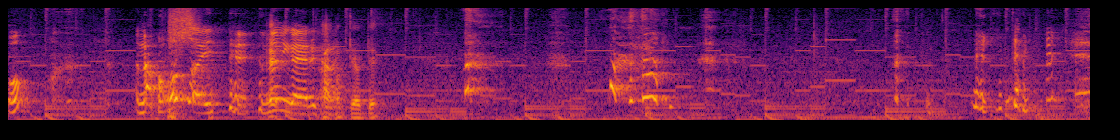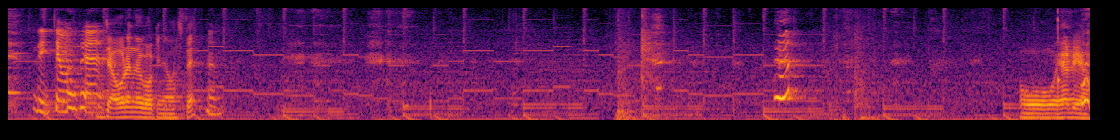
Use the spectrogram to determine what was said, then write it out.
お？おな遅いって。ナミがやるかあオらッケーオッケーできてません。じゃあ俺の動き直して、ん。おおやるやん。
